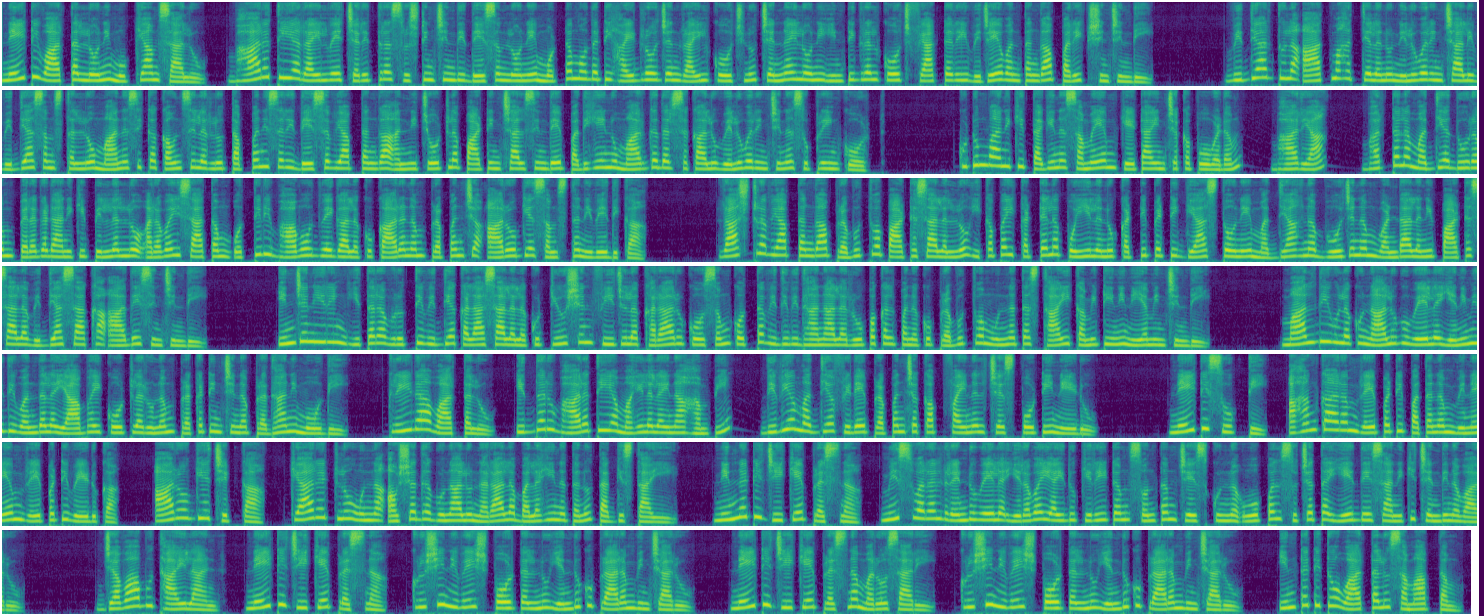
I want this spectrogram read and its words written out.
నేటి వార్తల్లోని ముఖ్యాంశాలు. భారతీయ రైల్వే చరిత్ర సృష్టించింది దేశంలోనే మొట్టమొదటి హైడ్రోజన్ రైల్ కోచ్ను చెన్నైలోని ఇంటిగ్రల్ కోచ్ ఫ్యాక్టరీ విజయవంతంగా పరీక్షించింది. విద్యార్థుల ఆత్మహత్యలను నిలువరించాలి విద్యాసంస్థల్లో మానసిక కౌన్సిలర్లు తప్పనిసరి దేశవ్యాప్తంగా అన్ని చోట్ల పాటించాల్సిందే పదిహేను మార్గదర్శకాలు వెలువరించిన సుప్రీంకోర్టు. కుటుంబానికి తగిన సమయం కేటాయించకపోవడం భార్య భర్తల మధ్య దూరం పెరగడానికి పిల్లల్లో అరవై శాతం ఒత్తిడి భావోద్వేగాలకు కారణం ప్రపంచ ఆరోగ్య సంస్థ నివేదిక. రాష్ట్రవ్యాప్తంగా ప్రభుత్వ పాఠశాలల్లో ఇకపై కట్టెల పొయ్యిలను కట్టిపెట్టి గ్యాస్తోనే మధ్యాహ్న భోజనం వండాలని పాఠశాల విద్యాశాఖ ఆదేశించింది. ఇంజనీరింగ్ ఇతర వృత్తి విద్య కళాశాలలకు ట్యూషన్ ఫీజుల ఖరారు కోసం కొత్త విధివిధానాల రూపకల్పనకు ప్రభుత్వం ఉన్నత స్థాయి కమిటీని నియమించింది. మాల్దీవులకు నాలుగు వేల ఎనిమిది వందల యాభై కోట్ల రుణం ప్రకటించిన ప్రధాని మోదీ. క్రీడా వార్తలు. ఇద్దరు భారతీయ మహిళలైన హంపి దివ్య మధ్య ఫిడే ప్రపంచ కప్ ఫైనల్ చెస్ పోటీ నేడు. నేటి సూక్తి. అహంకారం రేపటి పతనం వినయం రేపటి వేడుక. ఆరోగ్య చిట్కా. క్యారెట్లో ఉన్న ఔషధ గుణాలు నరాల బలహీనతను తగ్గిస్తాయి. నిన్నటి జీకే ప్రశ్న. మిస్ వరల్డ్ రెండు వేల ఇరవై ఐదు కిరీటం సొంతం చేసుకున్న ఓపల్ సుచత ఏ దేశానికి చెందినవారు? జవాబు థాయిలాండ్. నేటి జీకే ప్రశ్న. కృషి నివేష్ పోర్టల్ను ఎందుకు ప్రారంభించారు? నేటి జీకే ప్రశ్న మరోసారి. కృషి నివేష్ పోర్టల్ను ఎందుకు ప్రారంభించారు? ఇంతటితో వార్తలు సమాప్తం.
